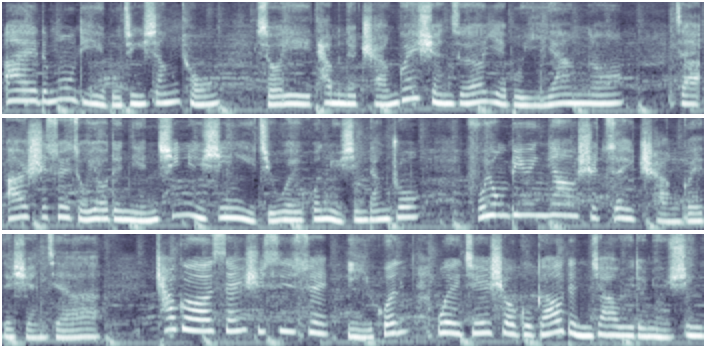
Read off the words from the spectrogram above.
爱的目的也不尽相同。所以她们的常规选择也不一样哦。在二十岁左右的年轻女性以及未婚女性当中，服用避孕药是最常规的选择。超过三十四岁、已婚、未接受过高等教育的女性，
